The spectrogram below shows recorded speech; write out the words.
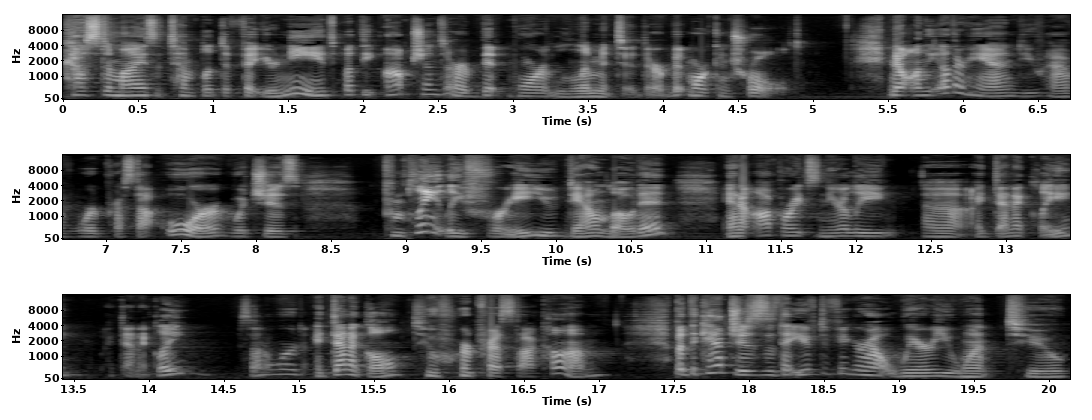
customize a template to fit your needs, but the options are a bit more limited. They're a bit more controlled. Now, on the other hand, you have WordPress.org, which is completely free. You download it, and it operates nearly uh, identically, identically, is that a word? Identical to WordPress.com. But the catch is, is that you have to figure out where you want to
